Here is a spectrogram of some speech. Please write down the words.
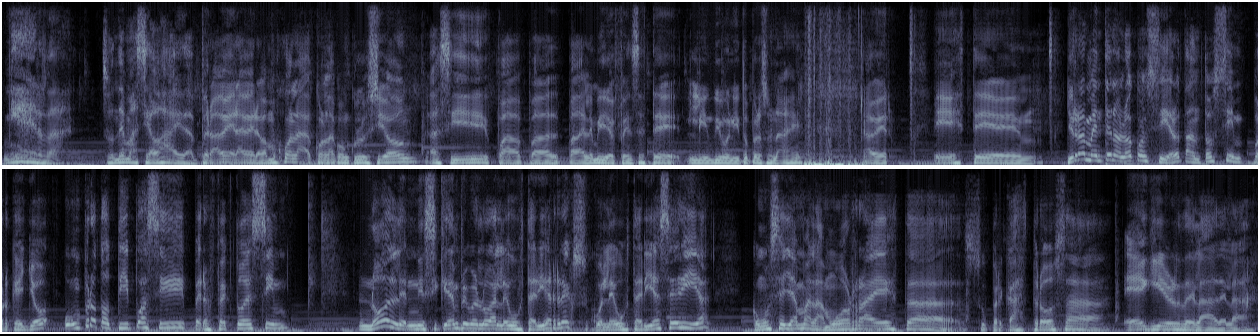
Mierda. Son demasiados Haida. Pero a ver, a ver, vamos con la, con la conclusión. Así, para darle mi defensa a este lindo y bonito personaje. A ver, este. Yo realmente no lo considero tanto sim. Porque yo, un prototipo así perfecto de sim. No, ni siquiera en primer lugar le gustaría Rex. Le gustaría sería. ¿Cómo se llama la morra esta super castrosa Egir de la de la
